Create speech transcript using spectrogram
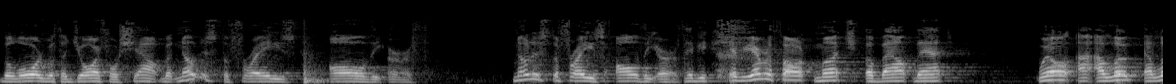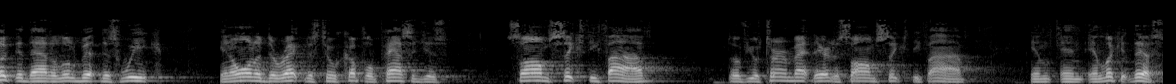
the Lord with a joyful shout, but notice the phrase, all the earth. Notice the phrase, all the earth. Have you, have you ever thought much about that? Well, I, I looked, I looked at that a little bit this week, and I want to direct us to a couple of passages. Psalm 65, so if you'll turn back there to Psalm 65 and, and, and look at this.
